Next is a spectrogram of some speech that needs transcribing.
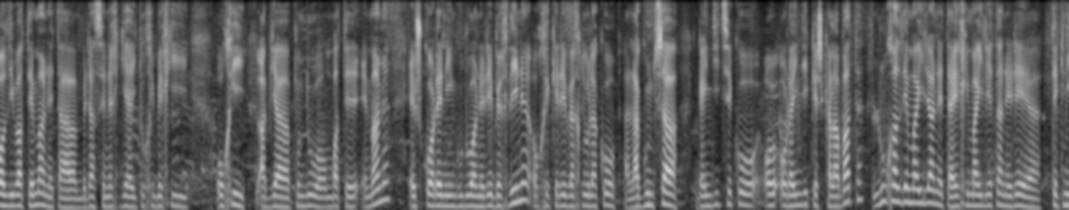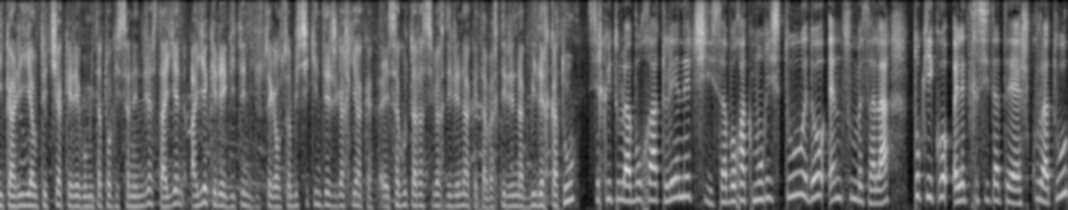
aldi bat eman eta beraz energia iturri behi hori abia pundu onbate eman, euskoaren inguruan ere berdin, horrek ere berduelako laguntza gainditzeko oraindik eskala bat, lujalde mailan eta egi mailetan ere eh, teknikari autetxiak ere gomitatuak izanen dira, eta haiek ere egiten dituzte gauza bizik interesgarriak ezagutarazi behar direnak eta berdirenak biderkatu. Zirkuitu laburrak lehenetxi, zaborrak moriztu edo entzun bezala tokiko elektrizitatea eskuratu,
